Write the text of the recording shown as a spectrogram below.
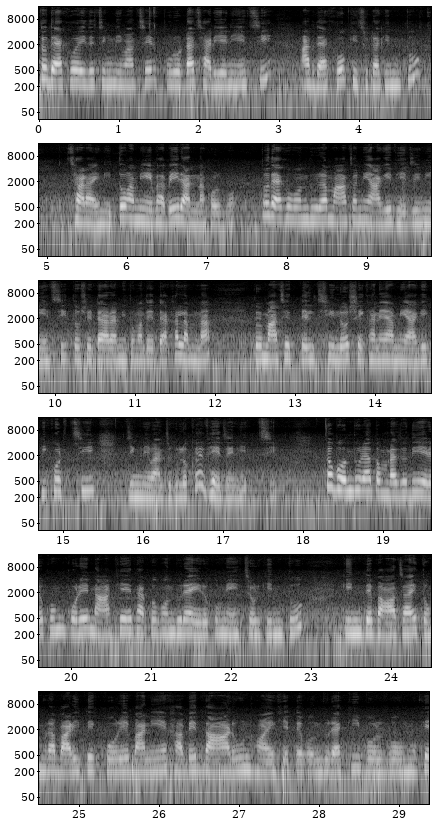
তো দেখো এই যে চিংড়ি মাছের পুরোটা ছাড়িয়ে নিয়েছি, আর দেখো কিছুটা কিন্তু ছাড়াইনি। তো আমি এভাবেই রান্না করব। তো দেখো বন্ধুরা, মাছ আমি আগে ভেজে নিয়েছি, তো সেটা আর আমি তোমাদের দেখালাম না। তো মাছের তেল ছিল, সেখানে আমি আগে কি করছি, চিংড়ি মাছগুলোকে ভেজে নিচ্ছি। তো বন্ধুরা, তোমরা যদি এরকম করে না খেয়ে থাকো বন্ধুরা, এরকম এঁচড় কিন্তু কিনতে পাওয়া যায়, তোমরা বাড়িতে করে বানিয়ে খাবে। দারুণ হয় খেতে বন্ধুরা, কি বলব? মুখে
